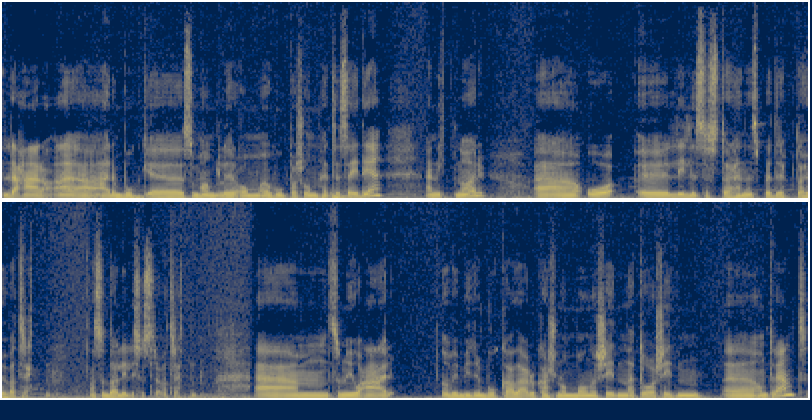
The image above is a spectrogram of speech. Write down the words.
det her er, en bok som handler om hovedpersonen heter Sadie, er 19 år, og lillesøstera hennes ble drept da hun var 13. altså da lillesøstera var 13. Ehm, som jo er, når vi begynner boka, det er vel kanskje noen måneder siden, et år siden eh, omtrent.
